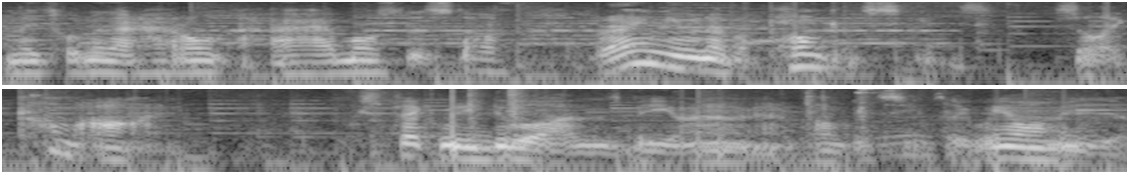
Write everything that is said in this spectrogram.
and they told me that I, don't, I had most of the stuff, but I didn't even have a pumpkin seeds. So, like, come on. Expect me to do a lot in this video, and I don't have pumpkin seeds. Like, what do you want me to do?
